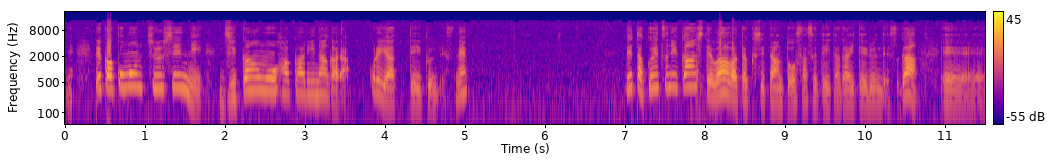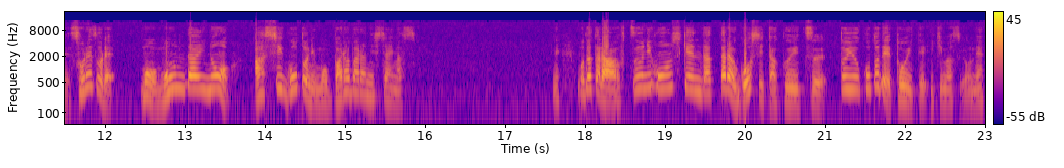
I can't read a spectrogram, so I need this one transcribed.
ね、で過去問中心に時間を計りながらこれやっていくんですね。で択一に関しては私担当させていただいているんですが、えー、それぞれもう問題の足ごとにもバラバラにしちゃいます。ね、もうだから普通に本試験だったら五子択一ということで解いていきますよね。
